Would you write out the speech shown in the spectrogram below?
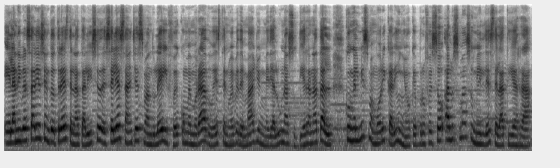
El aniversario 103 del natalicio de Celia Sánchez Manduley fue conmemorado este 9 de mayo en Medialuna, su tierra natal, con el mismo amor y cariño que profesó a los más humildes de la tierra.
